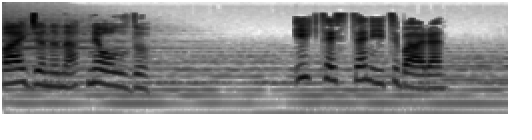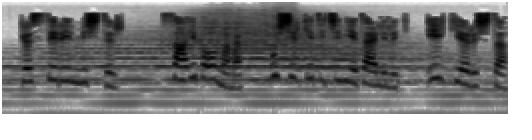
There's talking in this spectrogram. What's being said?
Vay canına, ne oldu? ilk testten itibaren gösterilmiştir. Sahip olmamak, bu şirket için yeterlilik, ilk yarışta.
